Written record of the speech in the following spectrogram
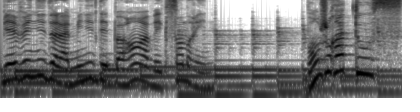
Bienvenue dans la Minute des Parents avec Sandrine. Bonjour à tous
